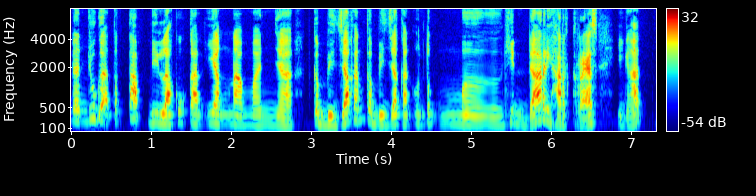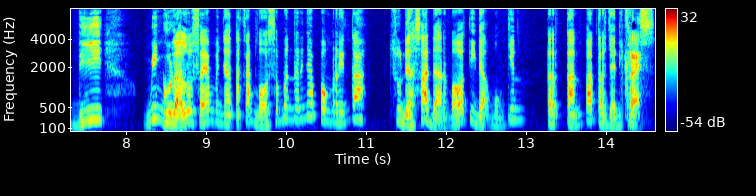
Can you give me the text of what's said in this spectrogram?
dan juga tetap dilakukan yang namanya kebijakan-kebijakan untuk menghindari hard crash. Ingat di minggu lalu saya menyatakan bahwa sebenarnya pemerintah sudah sadar bahwa tidak mungkin ter, tanpa terjadi crash.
